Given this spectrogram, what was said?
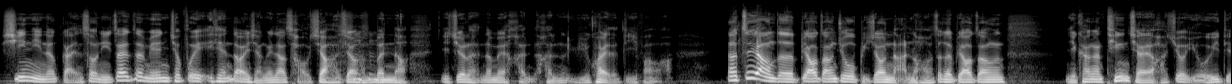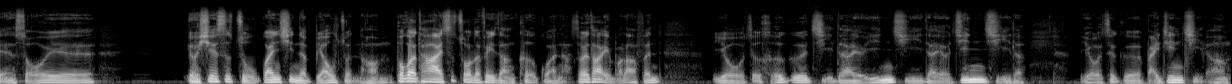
心里的感受，你在这边就不会一天到晚想跟人家吵架，好像很闷啊，你觉得那边很很愉快的地方啊。那这样的标章就比较难了哈，这个标章。你看看，听起来哈，就有一点所谓，有些是主观性的标准哈。不过他还是做的非常客观啊，所以他也把它分有这个合格级的，有银级的，有金级的，有这个白金级的啊。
